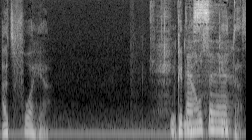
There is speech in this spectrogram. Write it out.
als vorher. Und genau Das, so äh, geht das.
